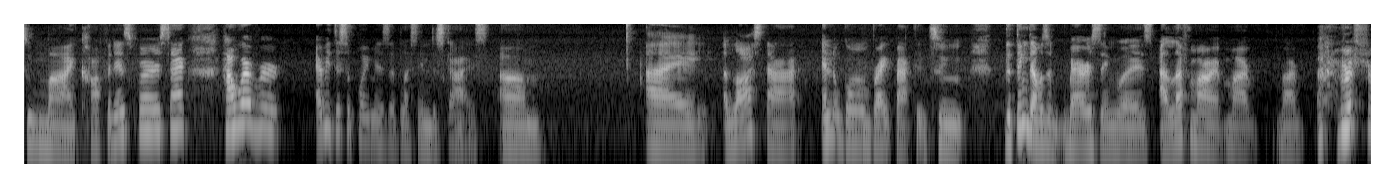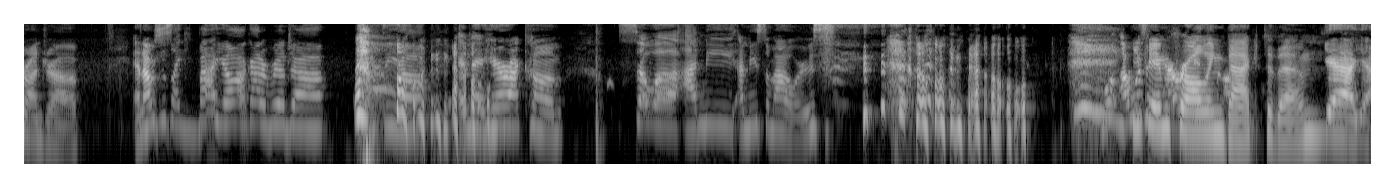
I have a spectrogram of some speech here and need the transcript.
to my confidence for a sec. However, every disappointment is a blessing in disguise. Um, I, I lost that. Ended up going right back into the thing that was embarrassing was I left my my my restaurant job, and I was just like, "Bye, y'all. I got a real job. oh, no. And then here I come. So uh, I need I need some hours. oh no. Well, you came crawling back to them. Yeah, yeah.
